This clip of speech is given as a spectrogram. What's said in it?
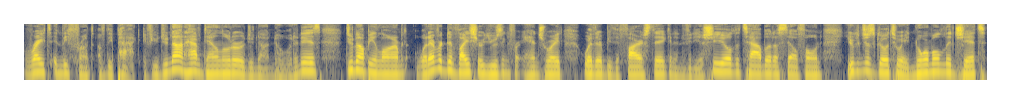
right in the front of the pack. If you do not have downloader or do not know what it is, do not be alarmed. Whatever device you're using for Android, whether it be the Fire Stick, an NVIDIA Shield, a tablet, a cell phone, you can just go to a normal, legit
